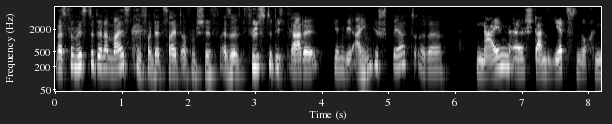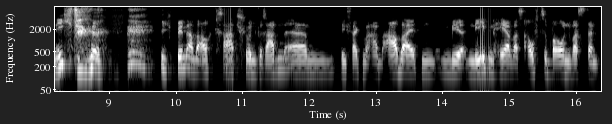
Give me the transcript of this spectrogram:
Was vermisst du denn am meisten von der Zeit auf dem Schiff? Also fühlst du dich gerade irgendwie eingesperrt oder? Nein, äh, stand jetzt noch nicht. ich bin aber auch gerade schon dran, ähm, ich sag mal, am Arbeiten, mir nebenher was aufzubauen, was dann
